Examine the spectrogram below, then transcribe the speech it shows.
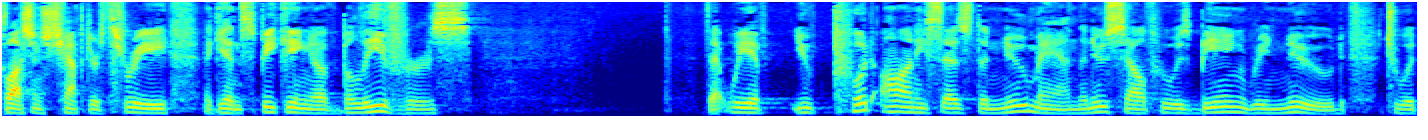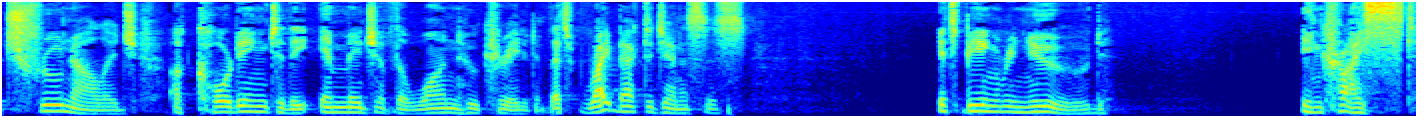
Colossians chapter 3, again, speaking of believers that we have you put on he says the new man the new self who is being renewed to a true knowledge according to the image of the one who created him. That's right back to genesis. It's being renewed in christ.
